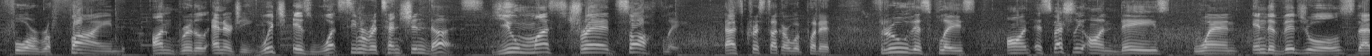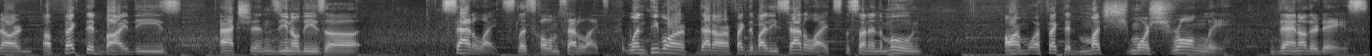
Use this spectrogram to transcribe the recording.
for refined, unbridled energy, which is what semen retention does. You must tread softly, as Chris Tucker would put it, through this place on especially on days when individuals that are affected by these actions, you know, these uh, satellites, let's call them satellites. When people are that are affected by these satellites, the sun and the moon, are more affected much more strongly than other days.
